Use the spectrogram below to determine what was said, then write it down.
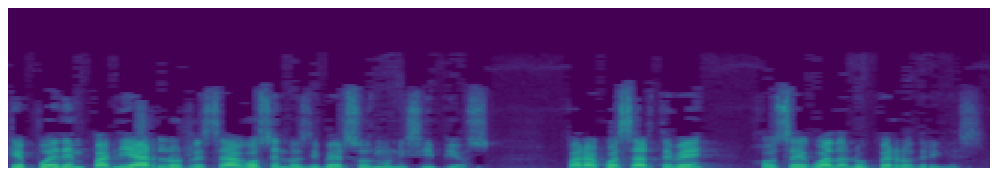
que pueden paliar los rezagos en los diversos municipios. Para Cuasar TV, José Guadalupe Rodríguez.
